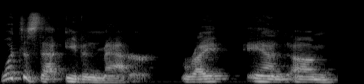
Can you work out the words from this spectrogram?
what does that even matter, right? And um,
